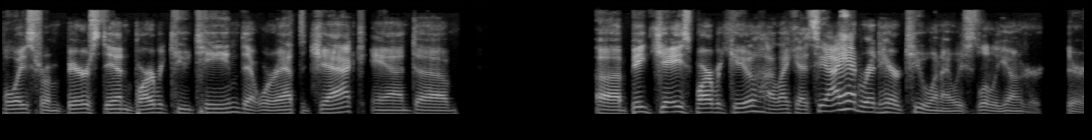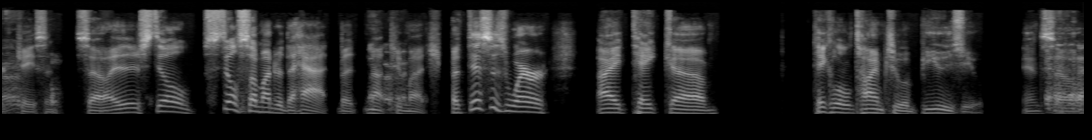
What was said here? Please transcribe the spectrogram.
boys from Bears Den barbecue team that were at the Jack and uh, uh, Big J's barbecue. I like it. See, I had red hair too when I was a little younger there, Jason. So there's still still some under the hat, but not too much. But this is where I take uh, take a little time to abuse you, and so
